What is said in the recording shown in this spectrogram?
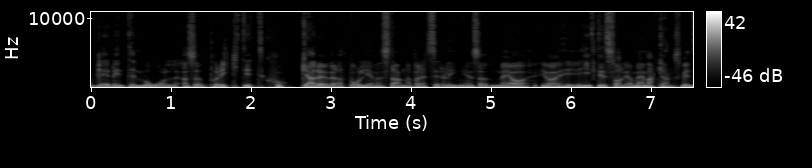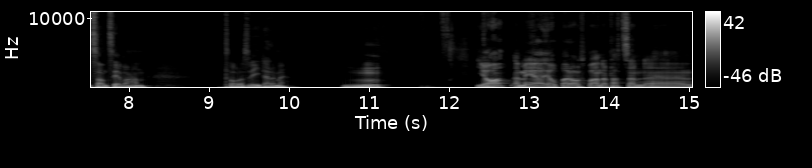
Blev det inte mål? Alltså på riktigt chockad över att bolljäveln stannar på rätt sida av linjen. Så, men jag, jag, hittills håller jag med Mackan. Så det blir intressant att se vad han tar oss vidare med. Mm. Ja, men jag, jag hoppar rakt på andra platsen. Eh,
